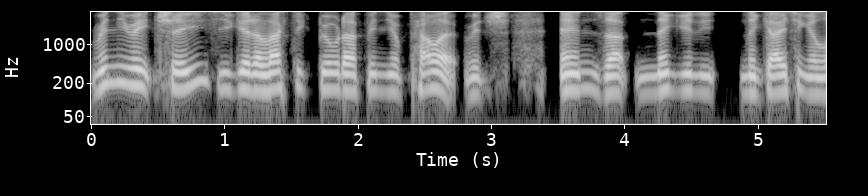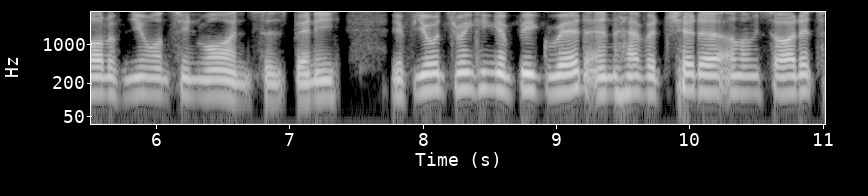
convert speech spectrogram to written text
When you eat cheese, you get a lactic buildup in your palate, which ends up neg- negating a lot of nuance in wine, says Bennie. If you're drinking a big red and have a cheddar alongside it,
